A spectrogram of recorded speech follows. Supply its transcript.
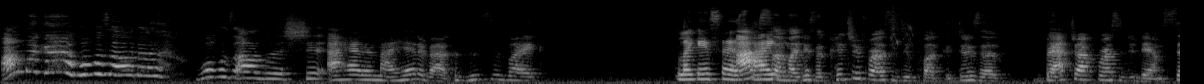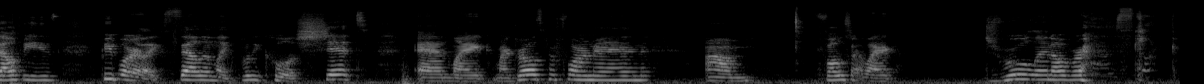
oh my God, what was all the, what was all the shit I had in my head about? Because this is like, like I said, awesome. I, like there's a picture for us to do fuck. There's a backdrop for us to do damn selfies. People are like selling like really cool shit, and like my girls performing. Um, folks are like drooling over us. like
